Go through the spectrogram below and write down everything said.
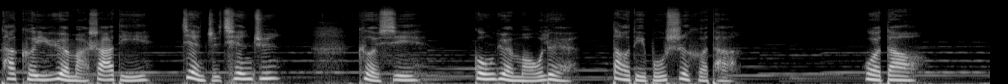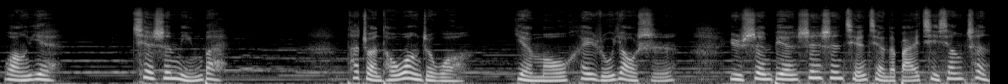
他可以跃马杀敌，剑指千军，可惜宫院谋略。到底不适合他。我道：“王爷，妾身明白。”他转头望着我，眼眸黑如曜石，与身边深深浅浅的白气相衬，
